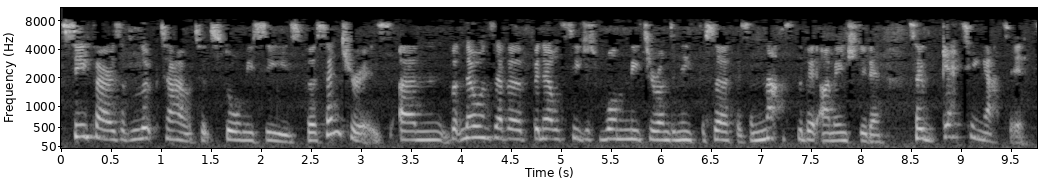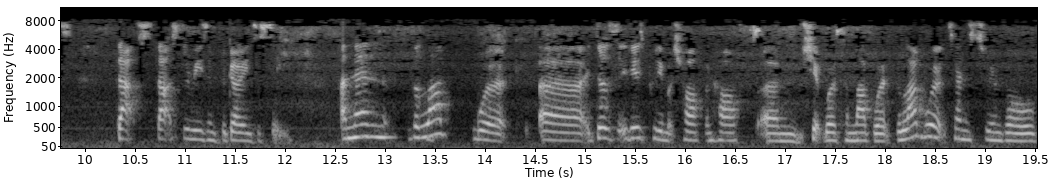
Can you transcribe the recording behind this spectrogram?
Seafarers have looked out at stormy seas for centuries, um, but no one's ever been able to see just one meter underneath the surface, and that's the bit I'm interested in. So getting at it, that's that's the reason for going to sea. And then the lab work, uh, it does it is pretty much half and half um, ship work and lab work. The lab work tends to involve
